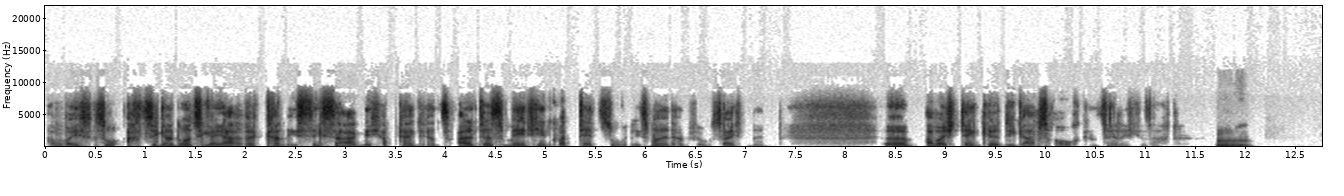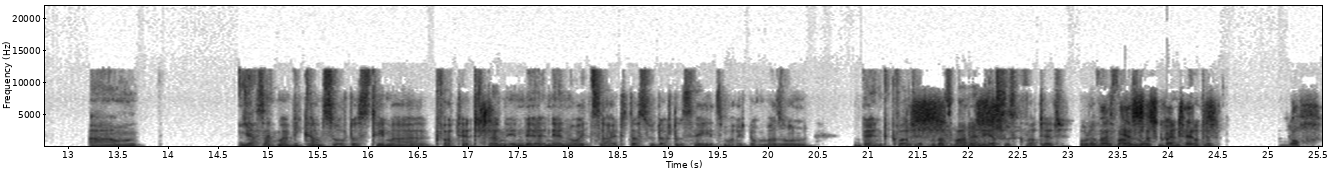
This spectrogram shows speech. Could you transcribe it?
Aber ich, so 80er, 90er Jahre kann ich es nicht sagen. Ich habe kein ganz altes Mädchenquartett, so will ich es mal in Anführungszeichen nennen. Äh, aber ich denke, die gab es auch, ganz ehrlich gesagt. Mhm. Ähm, ja, sag mal, wie kamst du auf das Thema Quartett dann in der, in der Neuzeit, dass du dachtest, hey, jetzt mache ich doch mal so ein Bandquartett. Und was war dein erstes Quartett? Oder was war erstes Quartett? Noch,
